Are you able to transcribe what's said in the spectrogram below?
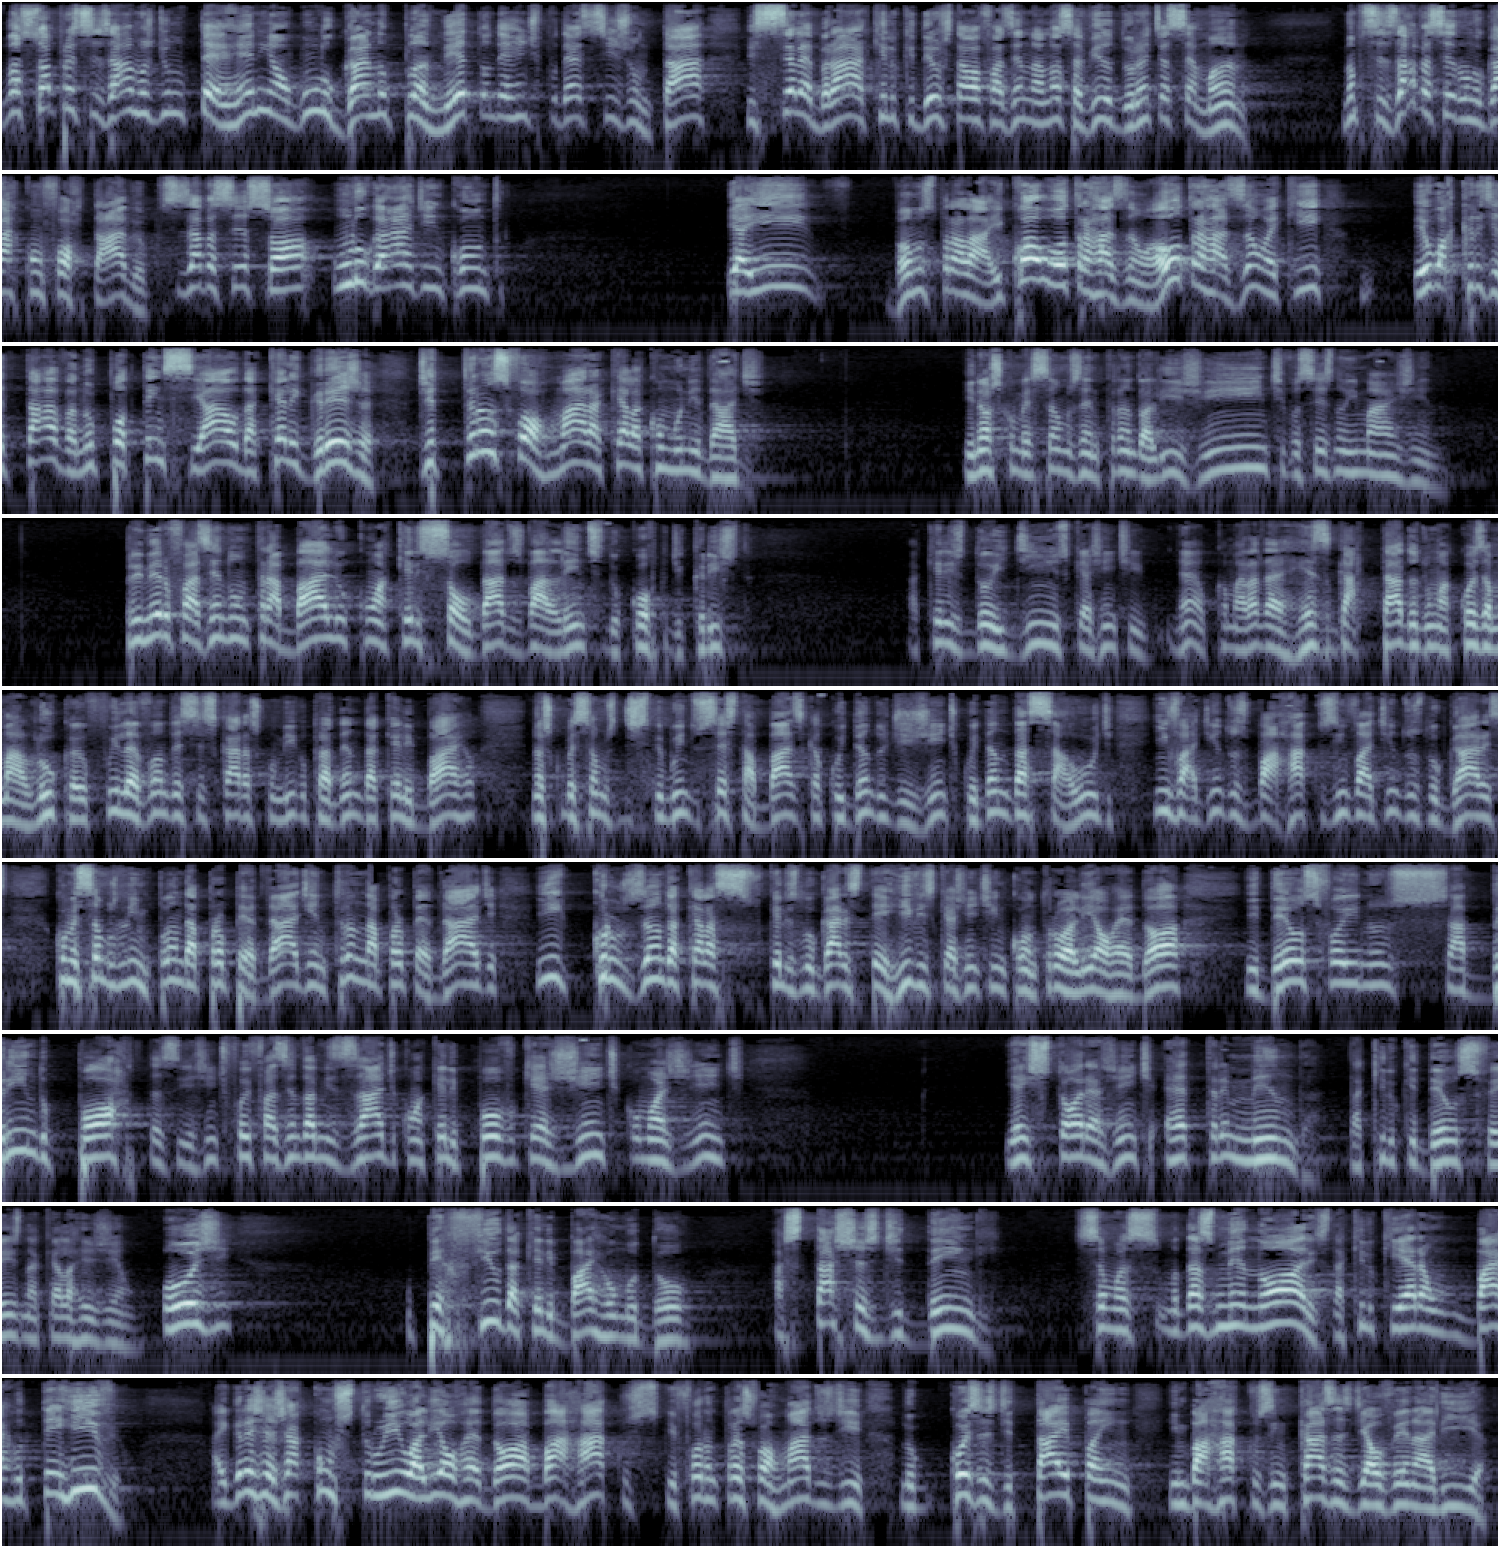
Nós só precisávamos de um terreno em algum lugar no planeta onde a gente pudesse se juntar e celebrar aquilo que Deus estava fazendo na nossa vida durante a semana. Não precisava ser um lugar confortável, precisava ser só um lugar de encontro. E aí, vamos para lá. E qual outra razão? A outra razão é que eu acreditava no potencial daquela igreja de transformar aquela comunidade. E nós começamos entrando ali, gente, vocês não imaginam. Primeiro, fazendo um trabalho com aqueles soldados valentes do corpo de Cristo, aqueles doidinhos que a gente, né, o camarada resgatado de uma coisa maluca. Eu fui levando esses caras comigo para dentro daquele bairro. Nós começamos distribuindo cesta básica, cuidando de gente, cuidando da saúde, invadindo os barracos, invadindo os lugares. Começamos limpando a propriedade, entrando na propriedade e cruzando aquelas, aqueles lugares terríveis que a gente encontrou ali ao redor e Deus foi nos abrindo portas e a gente foi fazendo amizade com aquele povo que é gente como a gente. E a história, gente, é tremenda daquilo que Deus fez naquela região. Hoje, o perfil daquele bairro mudou. As taxas de dengue são as, uma das menores daquilo que era um bairro terrível. A igreja já construiu ali ao redor barracos que foram transformados de coisas de taipa em, em barracos, em casas de alvenaria.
